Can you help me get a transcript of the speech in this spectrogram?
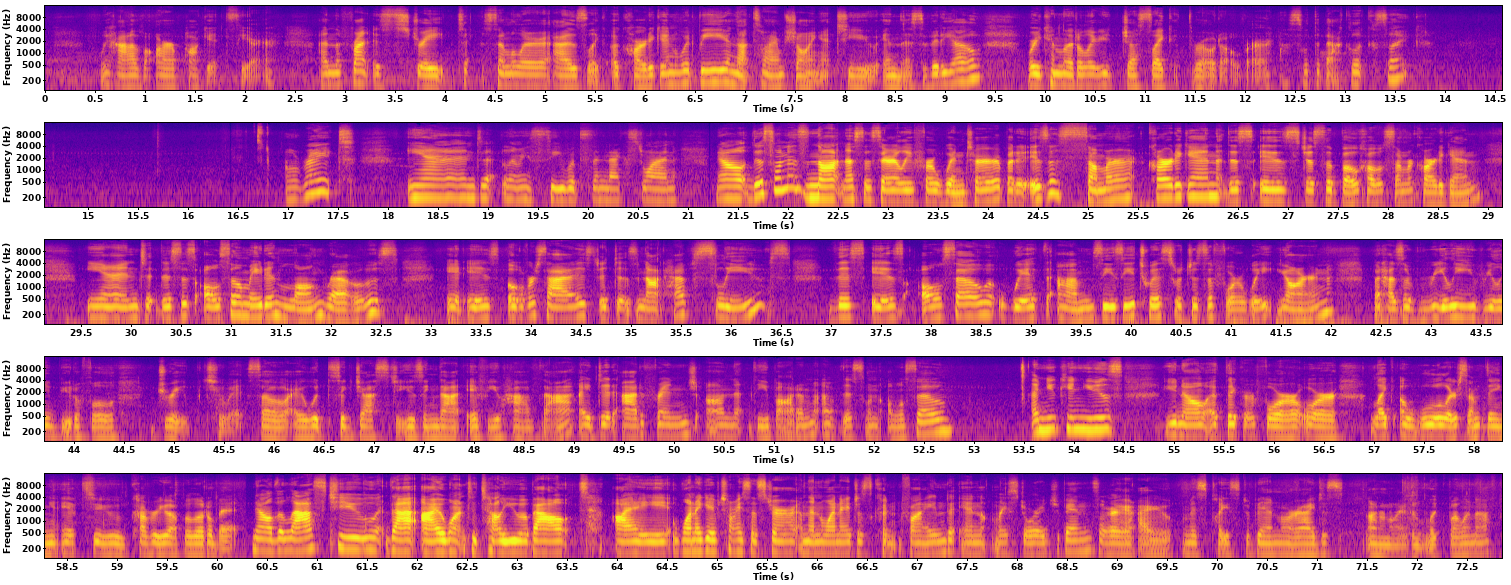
we have our pockets here and the front is straight similar as like a cardigan would be and that's why I'm showing it to you in this video where you can literally just like throw it over. That's what the back looks like. Alright and let me see what's the next one. Now this one is not necessarily for winter but it is a summer cardigan. This is just the boho summer cardigan and this is also made in long rows. It is oversized. It does not have sleeves. This is also with um, ZZ Twist, which is a four weight yarn, but has a really, really beautiful drape to it. So I would suggest using that if you have that. I did add fringe on the bottom of this one also and you can use you know a thicker four or like a wool or something if to cover you up a little bit now the last two that I want to tell you about I one I gave to my sister and then one I just couldn't find in my storage bins or I, I misplaced a bin or I just I don't know I didn't look well enough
